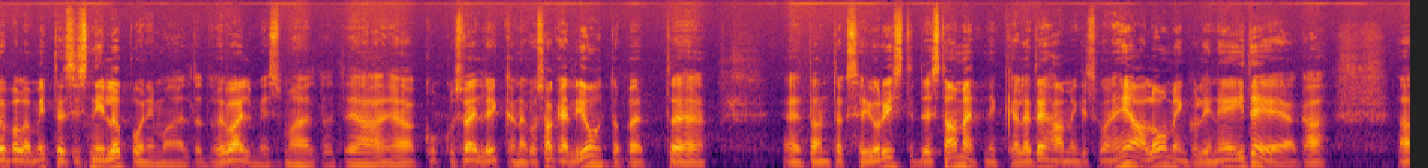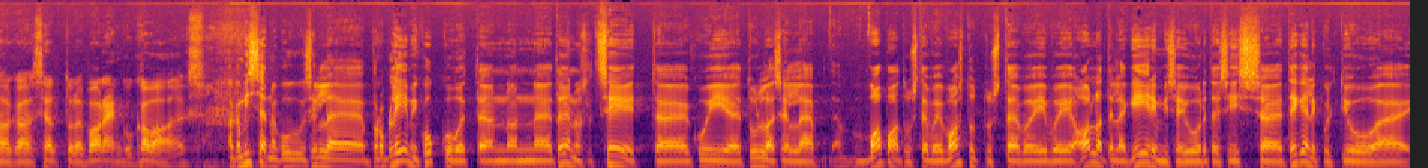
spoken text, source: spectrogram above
võib-olla mitte siis nii lõpuni mõeldud või valmis mõeldud ja, ja kukkus välja ikka nagu sageli juhtub, et, et antakse juristidest ametnikele teha mingisugune hea loominguline idee, aga aga sealt tuleb arengukava, eks. aga mis see nagu selle probleemi kokkuvõte on, on tõenäoliselt see, et äh, kui tulla selle vabaduste või vastutuste või, või alladelegeerimise juurde, siis äh, tegelikult ju äh,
